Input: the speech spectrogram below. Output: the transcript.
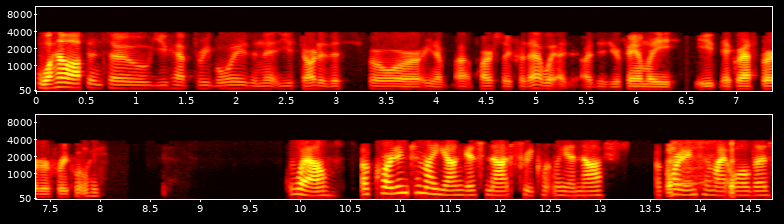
Well, how often? So you have three boys, and that you started this for you know uh, partially for that. What, uh, does your family eat at Grassburger frequently? Well, according to my youngest, not frequently enough. According to my oldest,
